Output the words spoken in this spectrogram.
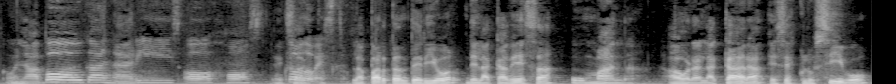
Con la boca, nariz, ojos, exacto, todo esto. La parte anterior de la cabeza humana. Ahora, la cara es exclusivo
